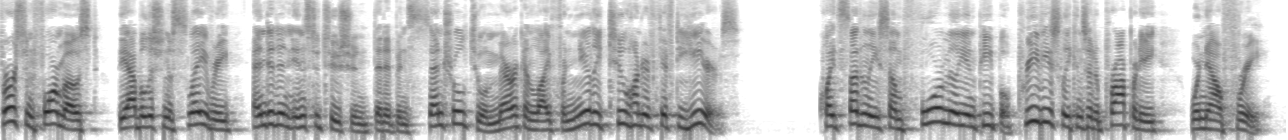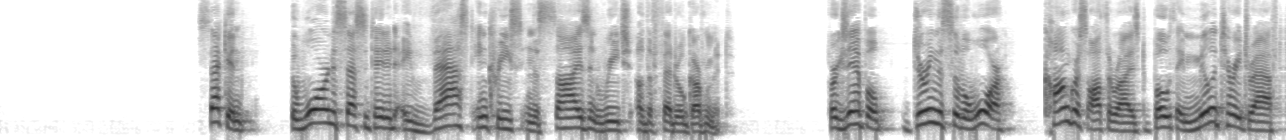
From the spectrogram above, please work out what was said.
First and foremost, the abolition of slavery ended an institution that had been central to American life for nearly 250 years. Quite suddenly, some 4 million people previously considered property were now free. Second, the war necessitated a vast increase in the size and reach of the federal government. For example, during the Civil War, Congress authorized both a military draft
